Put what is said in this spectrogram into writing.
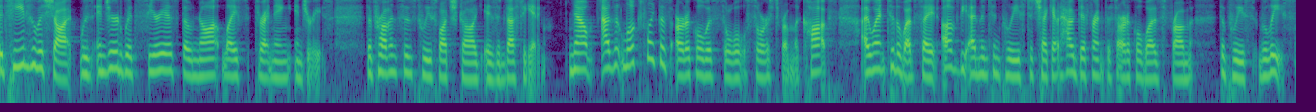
The teen who was shot was injured with serious, though not life threatening, injuries. The province's police watchdog is investigating. Now, as it looked like this article was sole sourced from the cops, I went to the website of the Edmonton Police to check out how different this article was from the police release.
